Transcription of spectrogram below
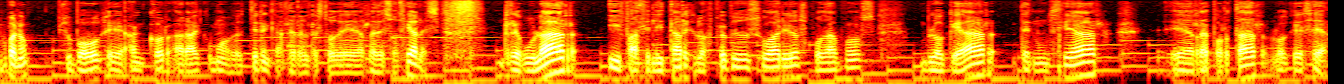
bueno, supongo que Anchor hará como tienen que hacer el resto de redes sociales. Regular y facilitar que los propios usuarios podamos bloquear, denunciar, eh, reportar, lo que sea.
